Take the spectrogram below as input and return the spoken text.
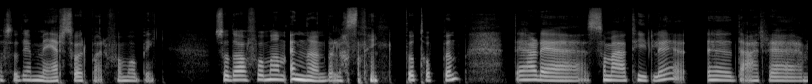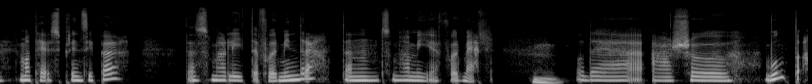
Altså de er mer sårbare for mobbing. Så da får man enda en belastning på toppen. Det er det som er tydelig. Eh, Det er eh, Matteus-prinsippet. Den som har lite, får mindre. Den som har mye, får mer. Mm. Og det er så vondt, da,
